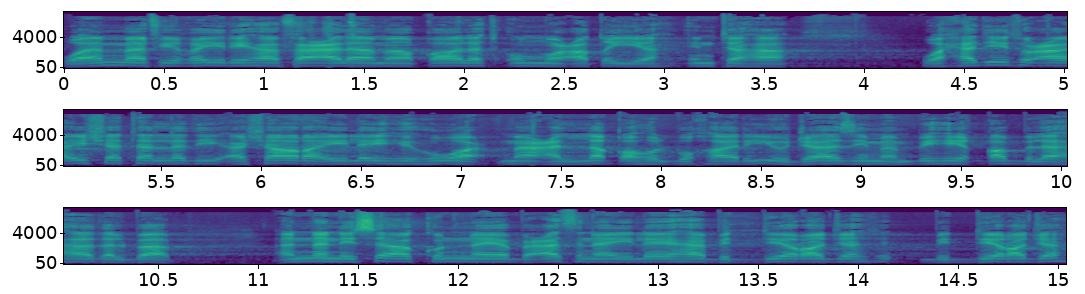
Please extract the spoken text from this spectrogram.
وأما في غيرها فعلى ما قالت أم عطية انتهى. وحديث عائشة الذي أشار إليه هو ما علقه البخاري جازما به قبل هذا الباب أن النساء كن يبعثن إليها بالدرجة بالدرجة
